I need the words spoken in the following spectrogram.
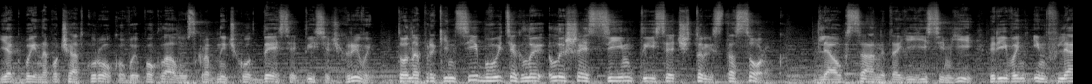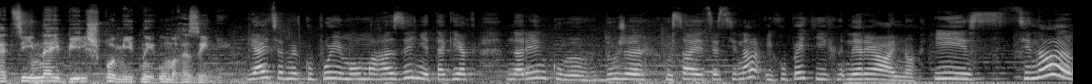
Якби на початку року ви поклали у скрабничку 10 тисяч гривень, то наприкінці б витягли лише 7 тисяч 340. Для Оксани та її сім'ї рівень інфляції найбільш помітний у магазині. Яйця ми купуємо в магазині, так як на ринку дуже кусається ціна і купити їх нереально. І ціна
